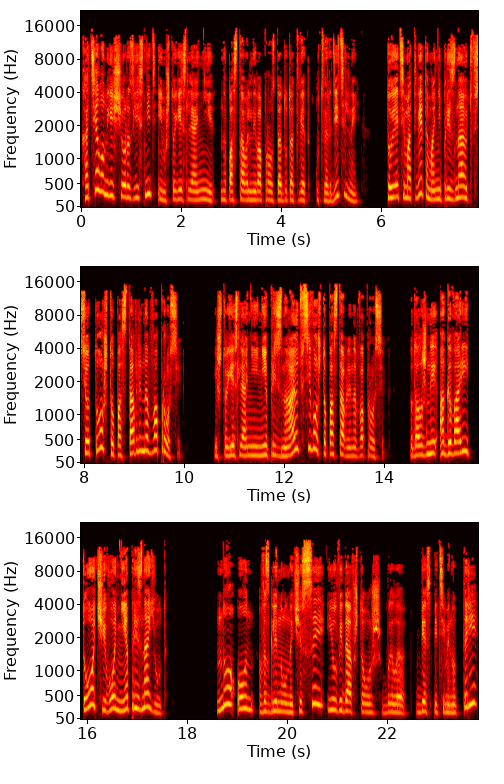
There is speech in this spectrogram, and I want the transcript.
Хотел он еще разъяснить им, что если они на поставленный вопрос дадут ответ утвердительный, то этим ответом они признают все то, что поставлено в вопросе, и что если они не признают всего, что поставлено в вопросе, то должны оговорить то, чего не признают. Но он взглянул на часы и, увидав, что уж было без пяти минут три,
